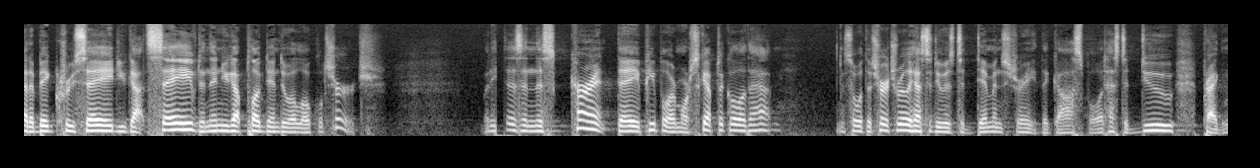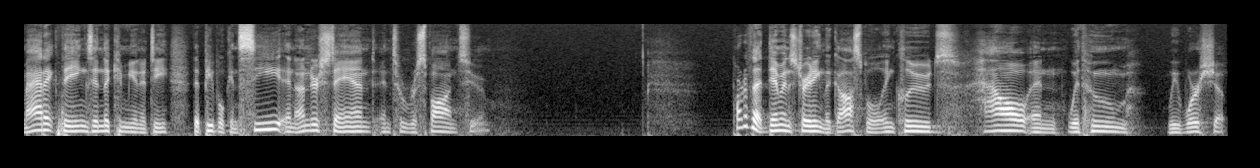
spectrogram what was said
at a big crusade, you got saved, and then you got plugged into a local church. But he says in this current day, people are more skeptical of that. And so, what the church really has to do is to demonstrate the gospel. It has to do pragmatic things in the community that people can see and understand and to respond to. Part of that demonstrating the gospel includes how and with whom we worship.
